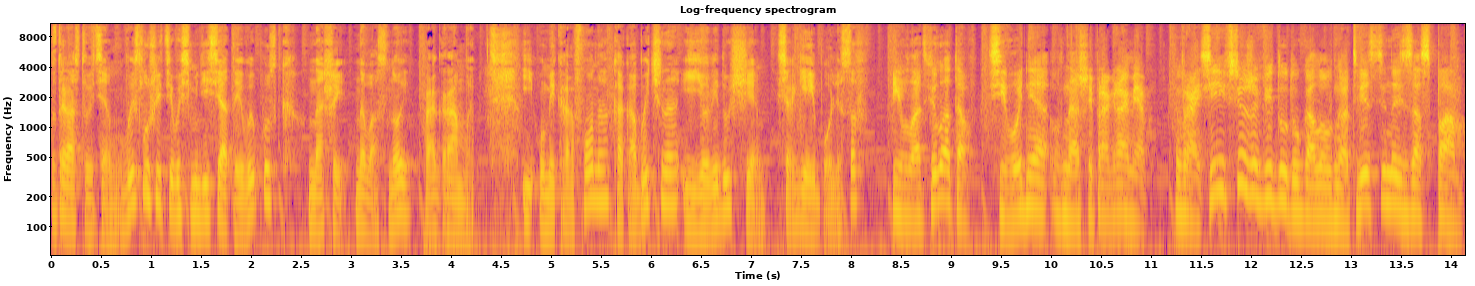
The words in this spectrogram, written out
Здравствуйте, вы слушаете 80-й выпуск нашей новостной программы. И у микрофона, как обычно, ее ведущие Сергей Болесов и Влад Филатов. Сегодня в нашей программе. В России все же ведут уголовную ответственность за спам.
